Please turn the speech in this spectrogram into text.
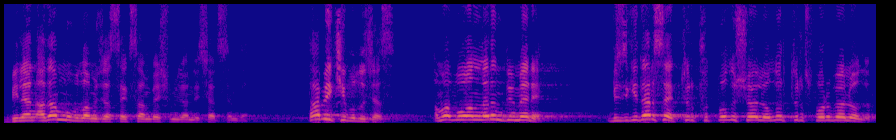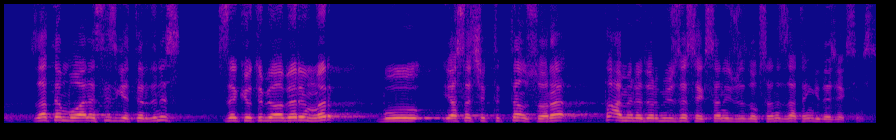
bilen adam mı bulamayacağız 85 milyon içerisinde? Tabii ki bulacağız. Ama bu onların dümeni. Biz gidersek Türk futbolu şöyle olur, Türk sporu böyle olur. Zaten bu hale siz getirdiniz. Size kötü bir haberim var. Bu yasa çıktıktan sonra tahmin ediyorum yüzde seksanı, yüzde doksanı zaten gideceksiniz.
